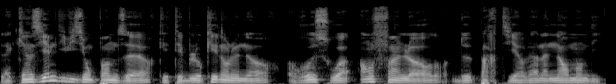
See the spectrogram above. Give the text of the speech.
la 15e division Panzer, qui était bloquée dans le nord, reçoit enfin l'ordre de partir vers la Normandie.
